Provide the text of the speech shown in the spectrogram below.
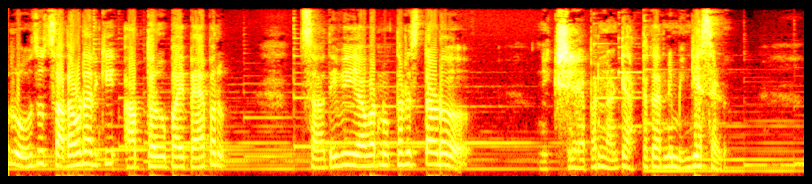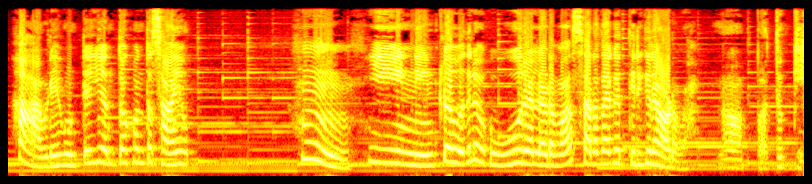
రోజు చదవడానికి అర్ధ రూపాయి పేపరు. చదివి ఎవరిని ఉత్తరిస్తాడో? నిక్షేపం లాంటి అత్తగారిని మింగేశాడు. ఆవిడే ఉంటే ఎంతో కొంత సాయం. ఈ ఇంట్లో వదిలి ఒక ఊరెళ్ళడమా సరదాగా తిరిగి రావడమా? నా బతుక్కి.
